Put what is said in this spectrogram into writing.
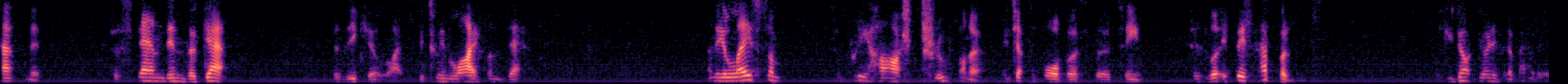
happening, to stand in the gap, Ezekiel writes, between life and death. And he lays some, some pretty harsh truth on her in chapter 4, verse 13. He says, Look, if this happens, if you don't do anything about it,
